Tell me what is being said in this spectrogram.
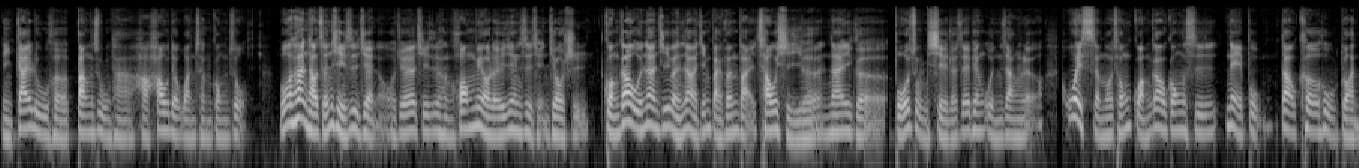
你该如何帮助他好好的完成工作？不过探讨整起事件呢，我觉得其实很荒谬的一件事情，就是广告文案基本上已经百分百抄袭了那一个博主写的这篇文章了。为什么从广告公司内部到客户端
